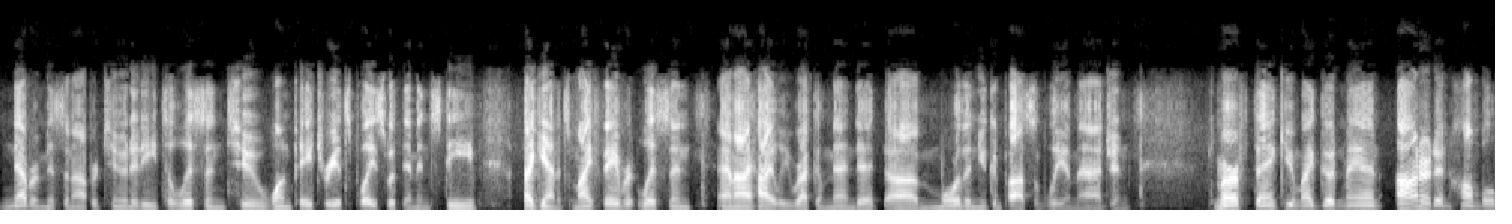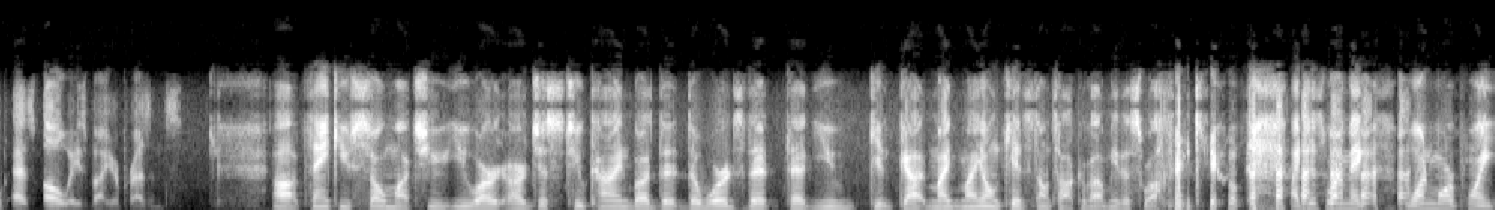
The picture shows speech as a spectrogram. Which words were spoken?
never miss an opportunity to listen to One Patriots Place with him and Steve. Again, it's my favorite listen, and I highly recommend it uh, more than you could possibly imagine. Murph, thank you, my good man. Honored and humbled as always by your presence. Uh, thank you so much. You you are, are just too kind, bud. The the words that that you got my my own kids don't talk about me this well. Thank you. I just want to make one more point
